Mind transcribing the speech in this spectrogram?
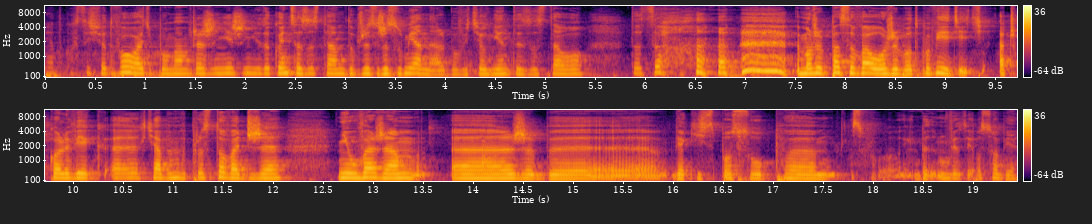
Ja tylko chcę się odwołać, bo mam wrażenie, że nie do końca zostałam dobrze zrozumiana albo wyciągnięte zostało to, co może pasowało, żeby odpowiedzieć. Aczkolwiek e, chciałabym wyprostować, że nie uważam, e, żeby w jakiś sposób, e, mówię tutaj o sobie,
